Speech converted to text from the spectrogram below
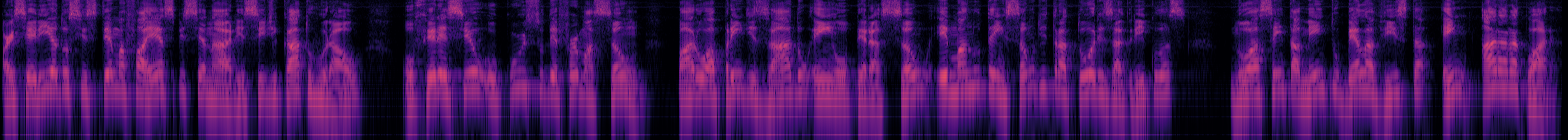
parceria do Sistema FAESP Senar e Sindicato Rural ofereceu o curso de formação para o aprendizado em operação e manutenção de tratores agrícolas no assentamento Bela Vista, em Araraquara.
